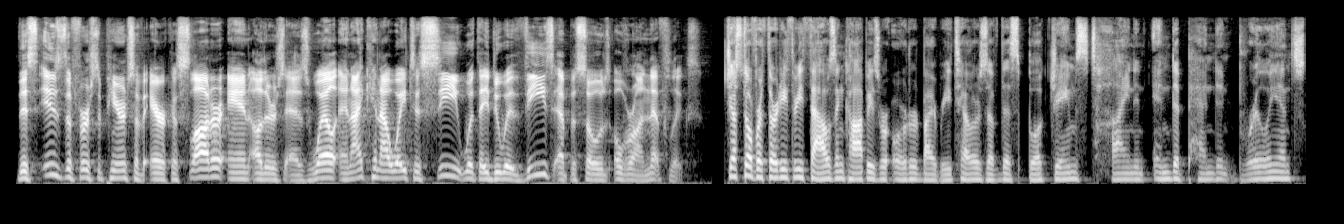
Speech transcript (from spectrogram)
This is the first appearance of Erica Slaughter and others as well, and I cannot wait to see what they do with these episodes over on Netflix. Just over 33,000 copies were ordered by retailers of this book. James Tynion, independent brilliance.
